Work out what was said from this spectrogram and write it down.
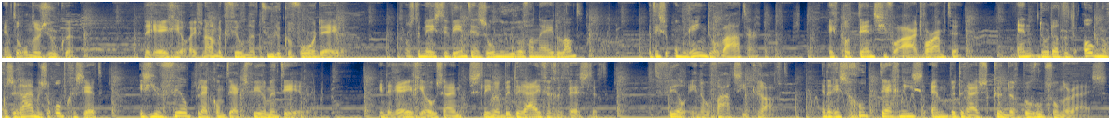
en te onderzoeken. De regio heeft namelijk veel natuurlijke voordelen, zoals de meeste wind- en zonuren van Nederland. Het is omringd door water, heeft potentie voor aardwarmte en doordat het ook nog eens ruim is opgezet, is hier veel plek om te experimenteren. In de regio zijn slimme bedrijven gevestigd, met veel innovatiekracht. En er is goed technisch en bedrijfskundig beroepsonderwijs.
